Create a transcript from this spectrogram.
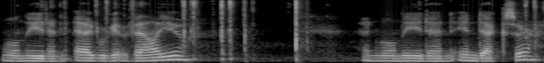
We'll need an aggregate value, and we'll need an indexer.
